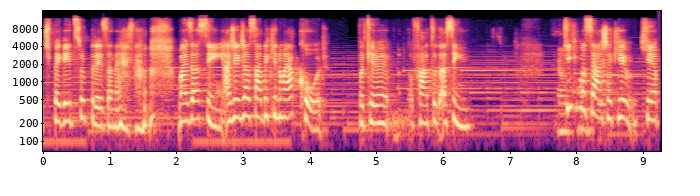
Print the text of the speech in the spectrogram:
Eu te peguei de surpresa nessa. Mas assim, a gente já sabe que não é a cor. Porque o fato, assim. O é que, que você acha que, que é,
